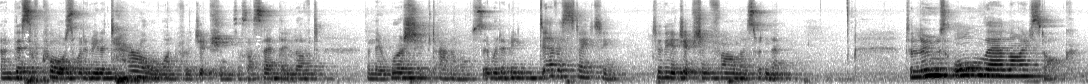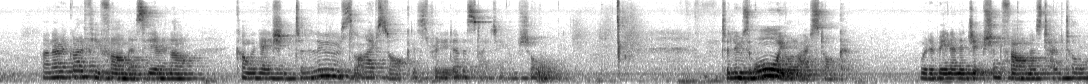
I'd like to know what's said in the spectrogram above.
and this, of course, would have been a terrible one for Egyptians. As I said, they loved and they worshipped animals. It would have been devastating to the Egyptian farmers, wouldn't it? To lose all their livestock. I know we've got a few farmers here in our congregation. To lose livestock is pretty devastating, I'm sure. To lose all your livestock would have been an Egyptian farmer's total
